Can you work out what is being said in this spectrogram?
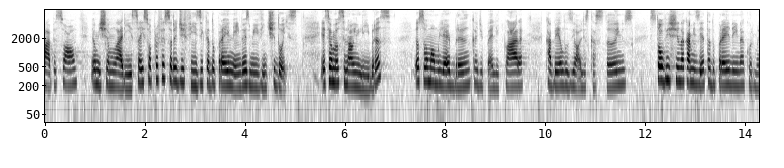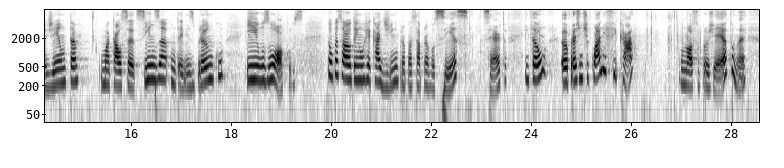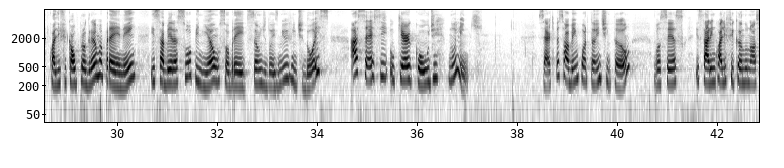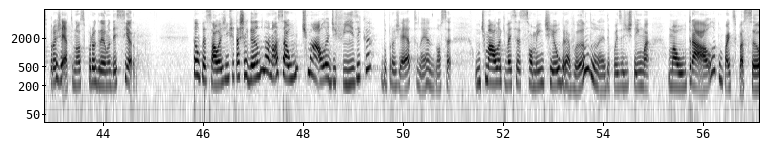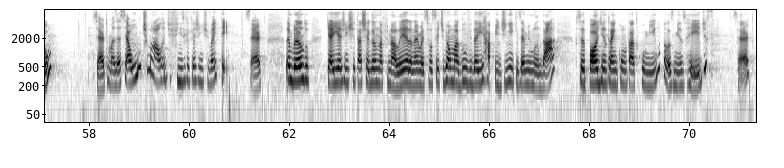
Olá, pessoal. Eu me chamo Larissa e sou professora de Física do Pré-ENEM 2022. Esse é o meu sinal em Libras. Eu sou uma mulher branca, de pele clara, cabelos e olhos castanhos. Estou vestindo a camiseta do Pré-ENEM na cor magenta, uma calça cinza, um tênis branco e uso óculos. Então, pessoal, eu tenho um recadinho para passar para vocês, certo? Então, para a gente qualificar o nosso projeto, né? qualificar o programa pré-ENEM e saber a sua opinião sobre a edição de 2022, acesse o QR Code no link. Certo, pessoal? Bem importante, então, vocês estarem qualificando o nosso projeto, o nosso programa desse ano. Então, pessoal, a gente está chegando na nossa última aula de física do projeto, né? Nossa última aula que vai ser somente eu gravando, né? Depois a gente tem uma uma outra aula com participação, certo? Mas essa é a última aula de física que a gente vai ter, certo? Lembrando que aí a gente está chegando na finaleira, né? Mas se você tiver uma dúvida aí rapidinha e quiser me mandar, você pode entrar em contato comigo pelas minhas redes, certo?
